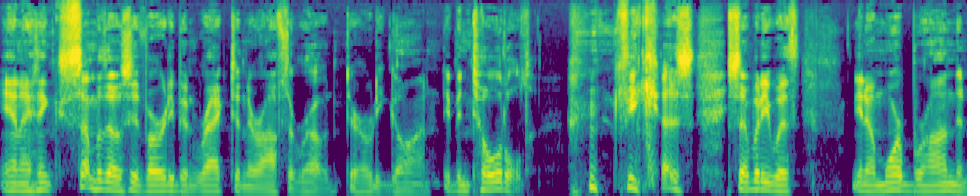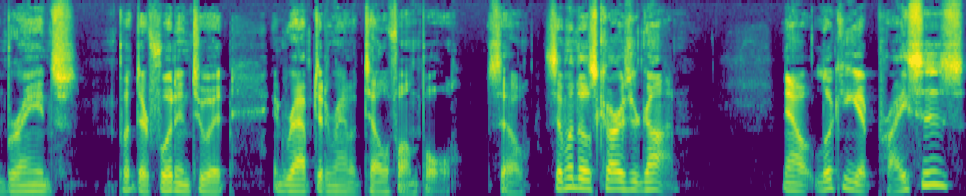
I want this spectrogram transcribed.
And I think some of those have already been wrecked and they're off the road. They're already gone. They've been totaled because somebody with, you know, more brawn than brains put their foot into it and wrapped it around a telephone pole. So some of those cars are gone. Now, looking at prices,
